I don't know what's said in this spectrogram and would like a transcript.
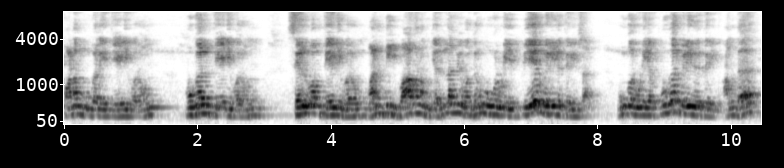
பணம் உங்களை தேடி வரும் புகழ் தேடி வரும் செல்வம் தேடி வரும் வண்டி வாகனம் எல்லாமே வந்துடும் உங்களுடைய பேர் வெளியில் தெரியும் சார். உங்களுடைய புகழ் வெளியில் தெரியும். அந்த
